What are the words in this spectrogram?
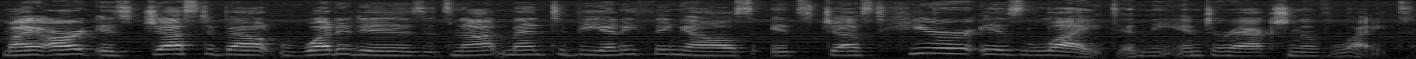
My art is just about what it is. It's not meant to be anything else. It's just here is light and the interaction of light.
